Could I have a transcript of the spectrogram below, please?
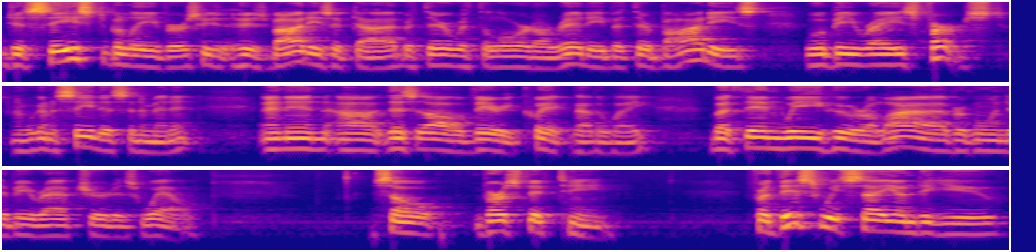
deceased believers whose, bodies have died, but they're with the Lord already, but their bodies will be raised first. And we're going to see this in a minute. And then uh, this is all very quick, by the way. But then we who are alive are going to be raptured as well. So, verse 15 For this we say unto you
